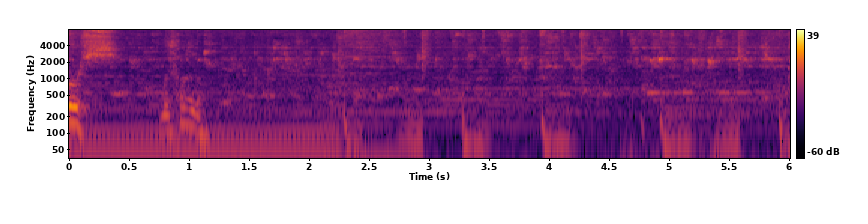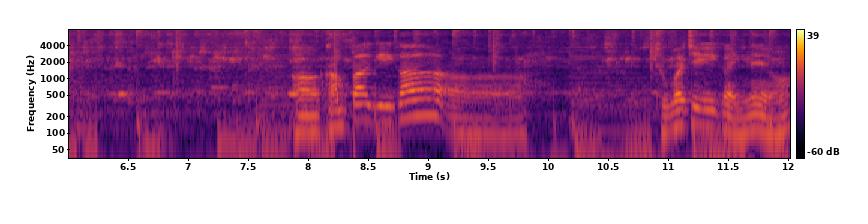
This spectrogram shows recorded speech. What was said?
오씨 무섭네 어, 깜빡이가 어, 두 가지가 있네요.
